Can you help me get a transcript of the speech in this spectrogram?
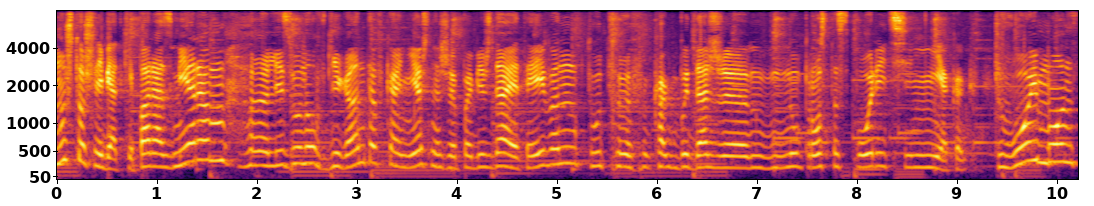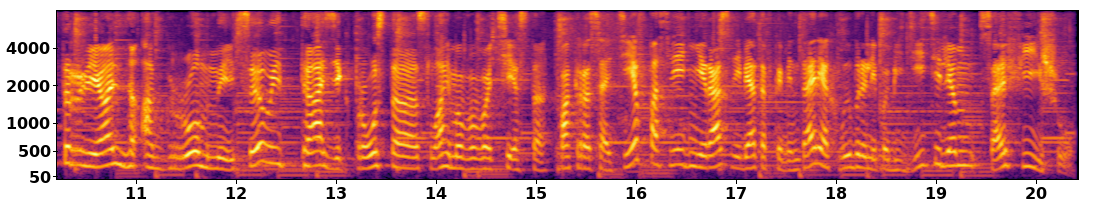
Ну что ж, ребятки, по размерам э, лизунов-гигантов, конечно же, побеждает Эйвен. Тут э, как бы даже, ну, просто спорить некак. Твой монстр реально огромный, целый тазик просто слаймового теста. По красоте в последний раз ребята в комментариях выбрали победителем Софишу.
